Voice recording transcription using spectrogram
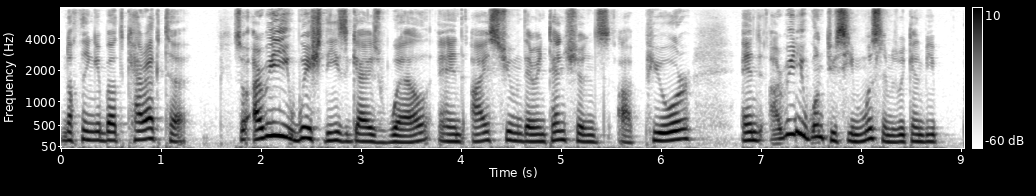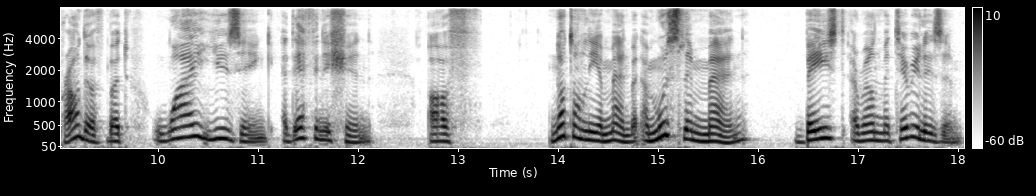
Nothing about character. So I really wish these guys well, and I assume their intentions are pure. And I really want to see Muslims we can be proud of, but why using a definition of not only a man, but a Muslim man based around materialism?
